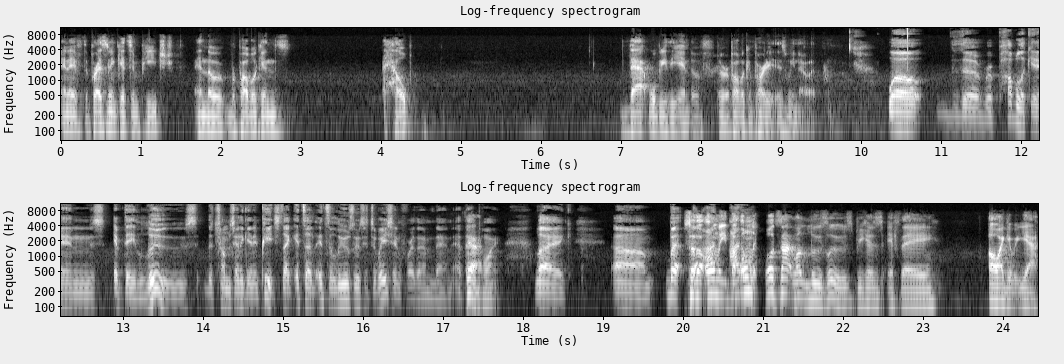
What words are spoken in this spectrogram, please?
And if the president gets impeached and the Republicans help, that will be the end of the Republican Party as we know it. Well, the Republicans, if they lose, the Trump's going to get impeached. Like it's a it's a lose lose situation for them. Then at that Yeah. point, like, um, but So the I- only I the don't- only well, it's not lose lose because if they, oh, I get what- yeah.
